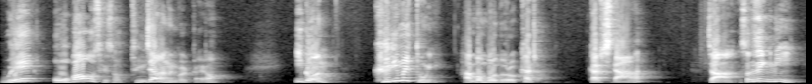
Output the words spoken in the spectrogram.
왜 about에서 등장하는 걸까요? 이건 그림을 통해 한번 보도록 하죠. 갑시다. 자, 선생님이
